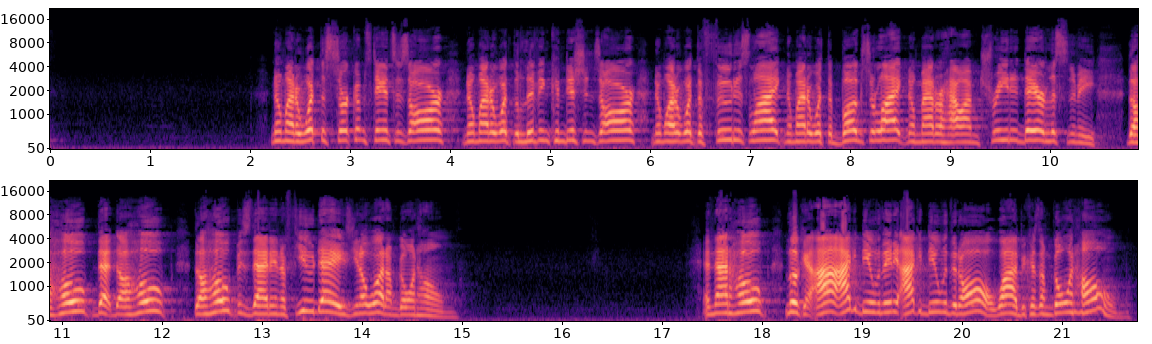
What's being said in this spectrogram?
No matter what the circumstances are, no matter what the living conditions are, no matter what the food is like, no matter what the bugs are like, no matter how I'm treated there, listen to me. The hope that the hope, the hope is that in a few days, you know what? I'm going home. And that hope, look, I, I can deal with any, I can deal with it all. Why? Because I'm going home.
